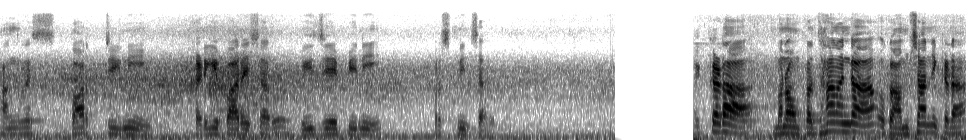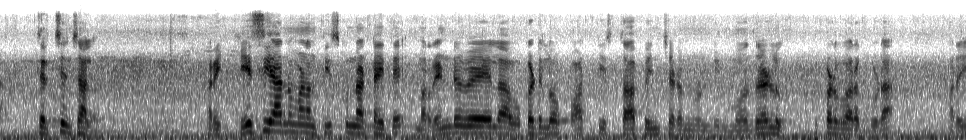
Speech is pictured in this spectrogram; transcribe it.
కాంగ్రెస్ పార్టీని కడిగి పారేశారు బీజేపీని ప్రశ్నించారు. ఇక్కడ మనం ప్రధానంగా ఒక అంశాన్ని ఇక్కడ చర్చించాలి. మరి కేసీఆర్ను మనం తీసుకున్నట్టయితే మరి రెండు వేల ఒకటిలో పార్టీ స్థాపించడం నుండి మొదలు ఇప్పటి వరకు కూడా మరి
